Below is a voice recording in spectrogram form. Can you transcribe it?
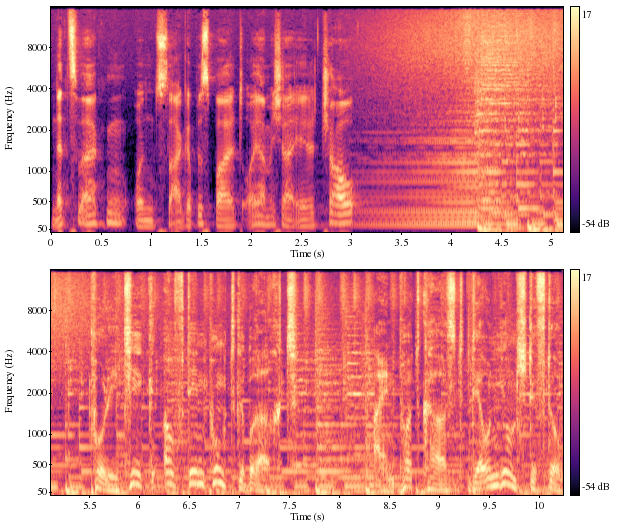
Netzwerken und sage bis bald, euer Michael. Ciao. Politik auf den Punkt gebracht. Ein Podcast der Unionsstiftung.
